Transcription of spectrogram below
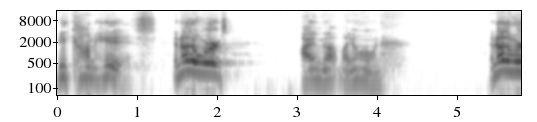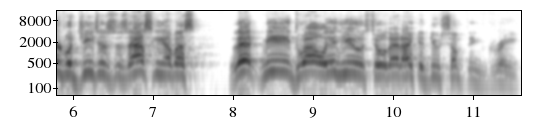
become His. In other words, I'm not my own. In other words, what Jesus is asking of us, let me dwell in you so that I can do something great.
